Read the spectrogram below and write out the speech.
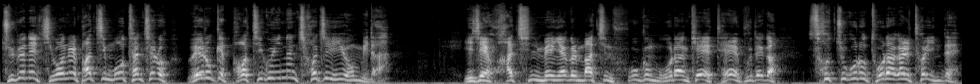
주변의 지원을 받지 못한 채로 외롭게 버티고 있는 처지이옵니다. 이제 화친 맹약을 마친 후금 오랑캐의 대부대가 서쪽으로 돌아갈 터인데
